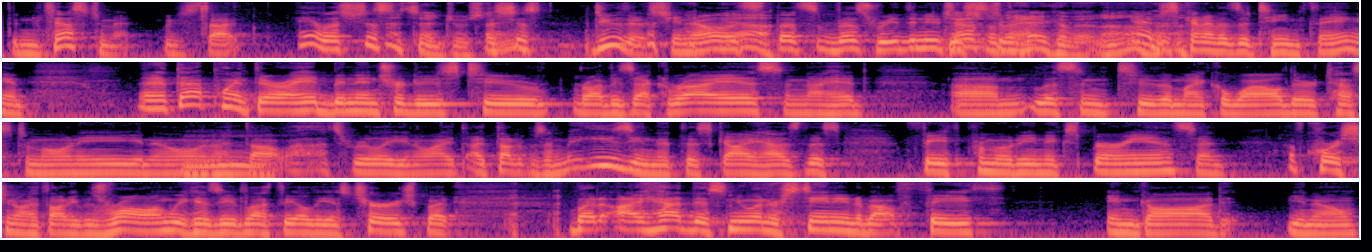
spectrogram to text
the New Testament. We just thought, hey, let's just That's interesting. let's just do this, you know. Yeah. Let's, let's let's read the New Just for the Testament. heck of it, huh? Yeah, just kind of as a team thing. And and at that point there, I had been introduced to Ravi Zacharias, and I had um, listened to the Michael Wilder testimony, you know, and I thought, wow, that's really, you know, I, I thought it was amazing that this guy has this faith promoting experience. And of course, you know, I thought he was wrong because he had left the LDS church, but but I had this new understanding about faith in God, you know,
